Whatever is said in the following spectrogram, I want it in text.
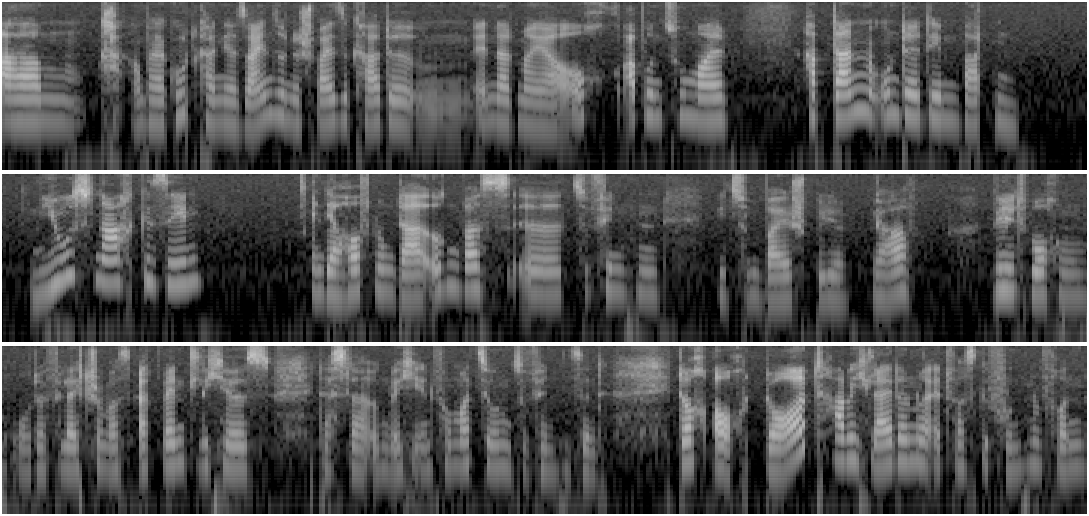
ähm, kann, aber gut, kann ja sein, so eine Speisekarte ähm, ändert man ja auch ab und zu mal. Habe dann unter dem Button News nachgesehen, in der Hoffnung, da irgendwas äh, zu finden, wie zum Beispiel, ja, Wildwochen oder vielleicht schon was Adventliches, dass da irgendwelche Informationen zu finden sind. Doch auch dort habe ich leider nur etwas gefunden von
